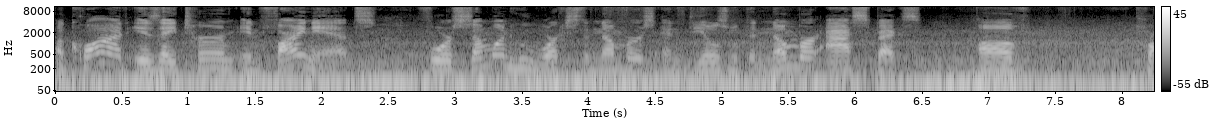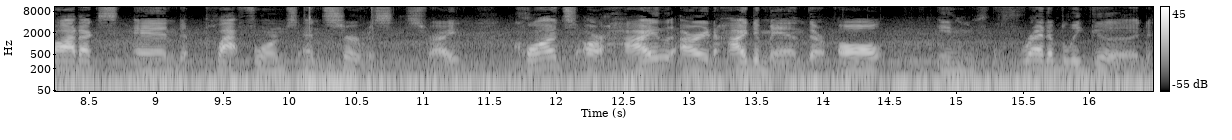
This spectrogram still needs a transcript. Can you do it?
A quant is a term in finance for someone who works the numbers and deals with the number aspects of products and platforms and services, right? Quants are high are in high demand. They're all incredibly good,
